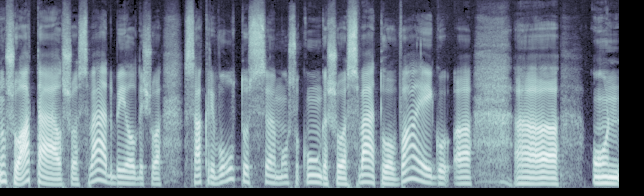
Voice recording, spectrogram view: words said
nu, šo attēlu, šo svētbildi, šo sakri vultus, mūsu kunga šo svēto vaigu, uh, uh, un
